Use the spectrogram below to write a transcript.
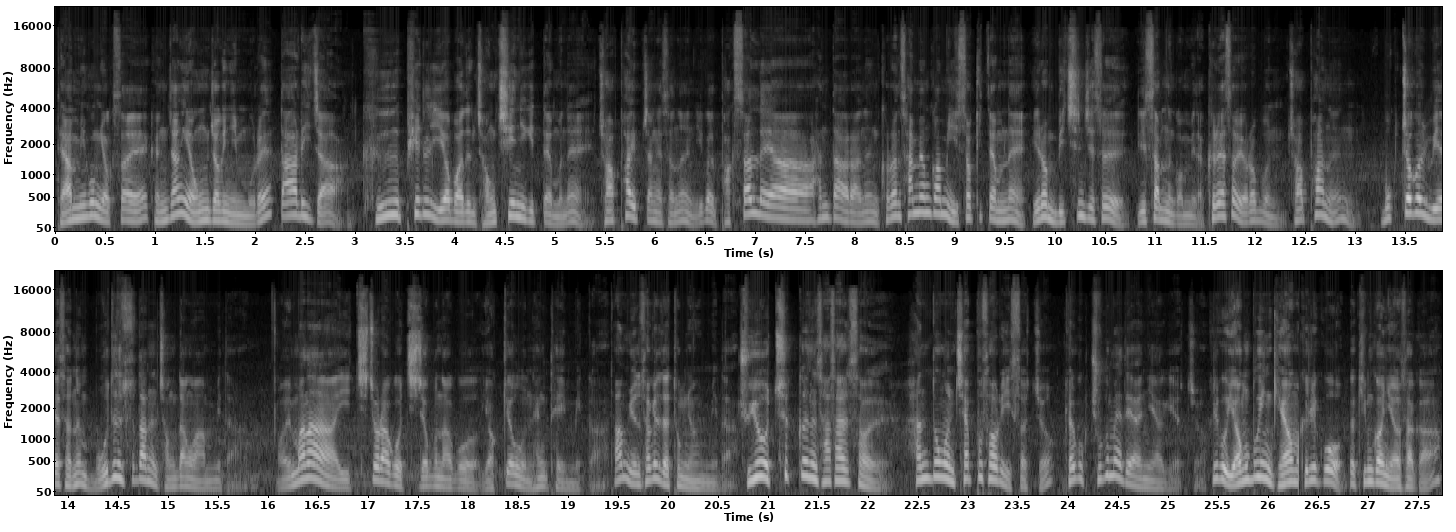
대한민국 역사에 굉장히 영웅적인 인물의 딸이자 그 피를 이어받은 정치인이기 때문에 좌파 입장에서는 이걸 박살내야 한다라는 그런 사명감이 있었기 때문에 이런 미친 짓을 일삼는 겁니다. 그래서 여러분 좌파는 목적을 위해서는 모든 수단을 정당화합니다. 얼마나 이 치졸하고 지저분하고 역겨운 행태입니까? 다음 윤석열 대통령입니다. 주요 측근 사살설 한동훈 체포설이 있었죠. 결국 죽음에 대한 이야기였죠. 그리고 영부인 계엄 그리고 그 김건희 여사가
